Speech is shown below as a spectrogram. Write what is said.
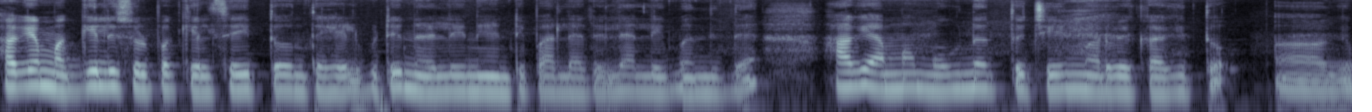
ಹಾಗೆ ಮಗ್ಗೇಲಿ ಸ್ವಲ್ಪ ಕೆಲಸ ಇತ್ತು ಅಂತ ಹೇಳಿಬಿಟ್ಟು ನಳಿನಿ ಆಂಟಿ ಪಾರ್ಲರಲ್ಲಿ ಅಲ್ಲಿಗೆ ಬಂದಿದ್ದೆ. ಹಾಗೆ ಅಮ್ಮ ಮೂಗ್ನತ್ತು ಚೇಂಜ್ ಮಾಡಬೇಕಾಗಿತ್ತು. ಹಾಗೆ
